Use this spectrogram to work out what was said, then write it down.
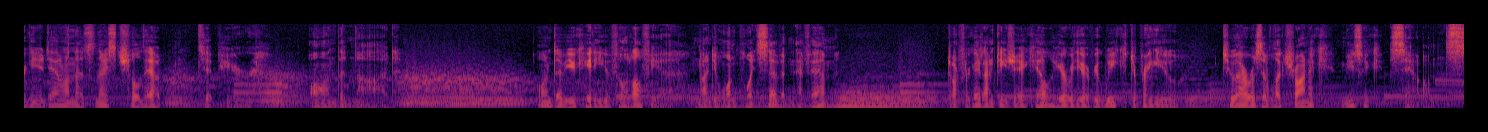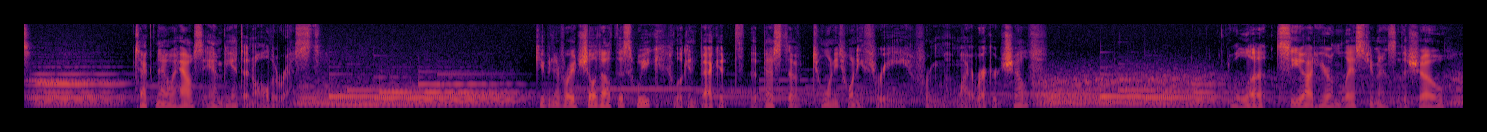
bringing you down on that nice chilled out tip here on the nod on WKDU Philadelphia 91.7 FM. Don't forget, I'm DJ Kel here with you every week to bring you two hours of electronic music sounds techno, house, ambient, and all the rest. Keeping it very chilled out this week, looking back at the best of 2023 from my record shelf. We'll uh, see you out here on the last few minutes of the show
